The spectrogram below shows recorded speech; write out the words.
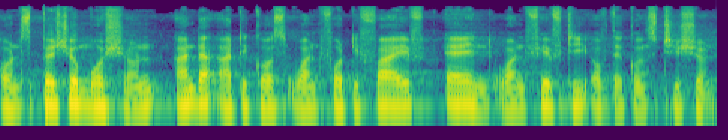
on special motion under Articles 145 and 150 of the Constitution.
